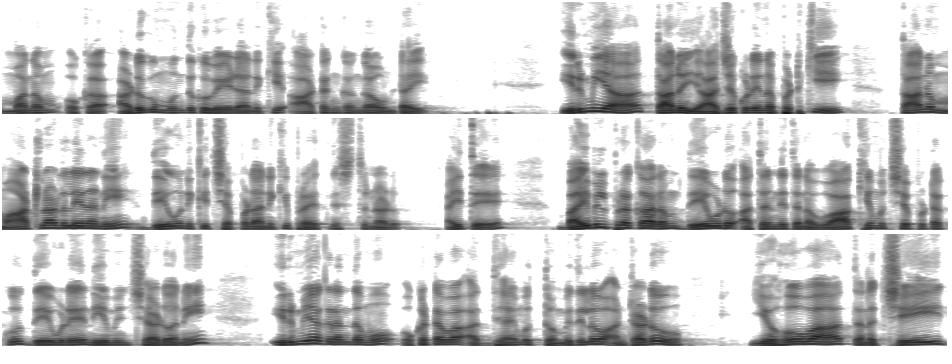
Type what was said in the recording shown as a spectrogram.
మనం ఒక అడుగు ముందుకు వేయడానికి ఆటంకంగా ఉంటాయి. ఇర్మియా తాను యాజకుడైనప్పటికీ తాను మాట్లాడలేనని దేవునికి చెప్పడానికి ప్రయత్నిస్తున్నాడు. అయితే బైబిల్ ప్రకారం దేవుడు అతన్ని తన వాక్యము చెప్పుటకు దేవుడే నియమించాడు అని ఇర్మియా గ్రంథము ఒకటవ అధ్యాయము తొమ్మిదిలో అంటాడు యహోవా తన చేయి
